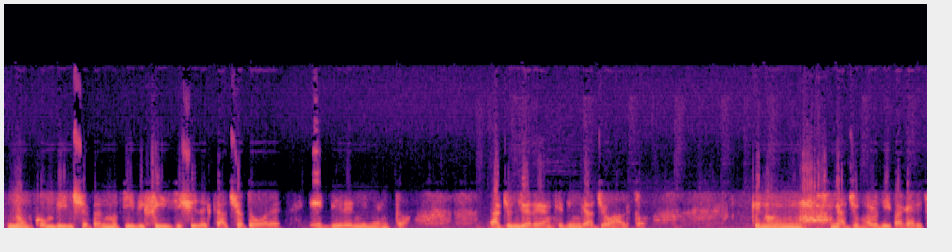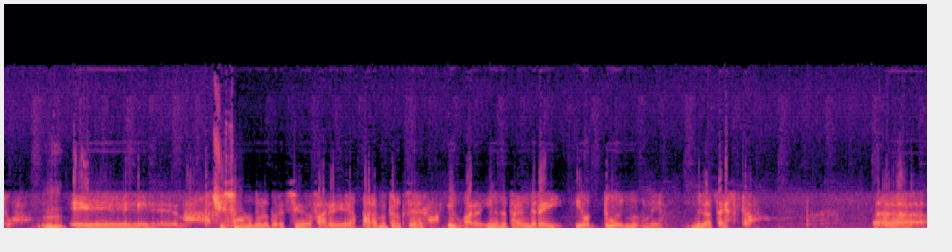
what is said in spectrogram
non convince per motivi fisici del calciatore e di rendimento, aggiungerei anche di ingaggio alto. che non ingaggio poi lo devi pagare tu. Mm. E, ci sono delle operazioni da fare a parametro zero. Io, guarda, io ne prenderei, io ho due nomi nella testa. Eh,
